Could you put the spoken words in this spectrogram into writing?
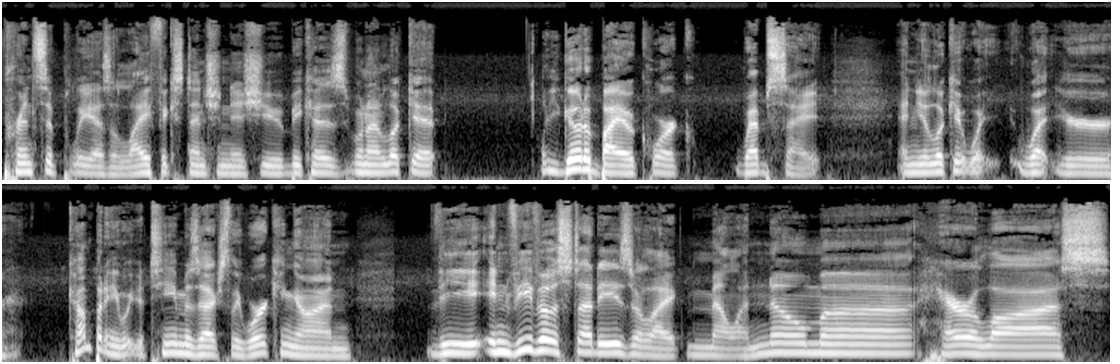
principally as a life extension issue because when I look at you go to BioQuark website and you look at what what your company, what your team is actually working on the in vivo studies are like melanoma, hair loss.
